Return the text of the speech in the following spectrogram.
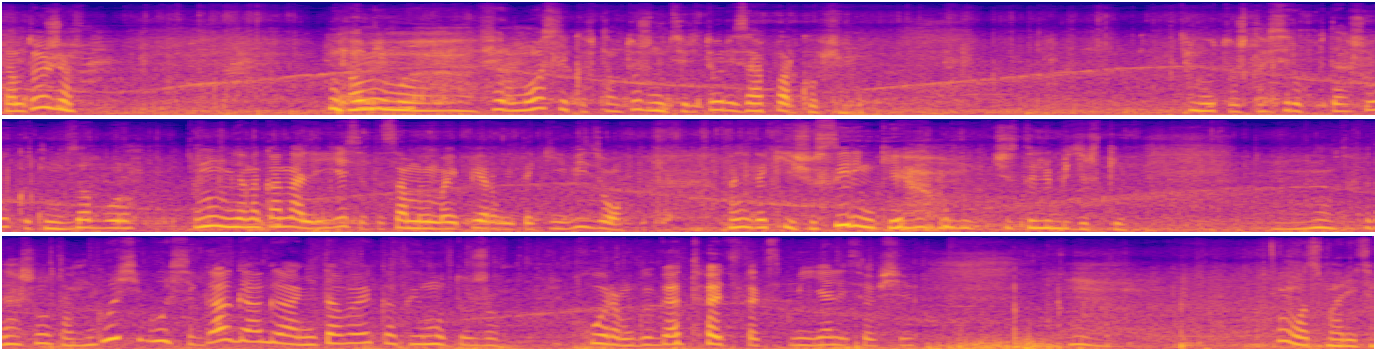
там тоже, ну, помимо фермы осликов, там тоже на территории зоопарк, в общем. Вот тоже там Серега подошел к этому забору. Ну, у меня на канале есть, это самые мои первые такие видео. Они такие еще сыренькие, чисто любительские. Вот, подошел там, гуси-гуси, га-га-га, не давай, как ему тоже хором гоготать, так смеялись вообще. Ну вот, смотрите.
